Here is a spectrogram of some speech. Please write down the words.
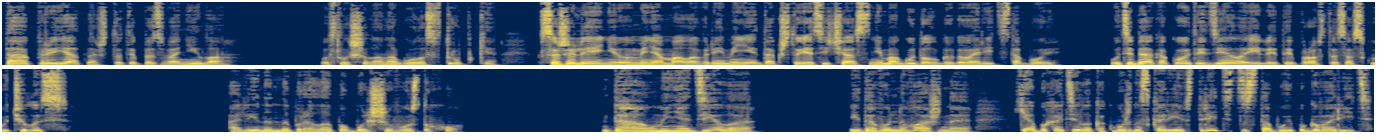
Так приятно, что ты позвонила. — услышала она голос в трубке. «К сожалению, у меня мало времени, так что я сейчас не могу долго говорить с тобой. У тебя какое-то дело или ты просто соскучилась?» Алина набрала побольше воздуху. «Да, у меня дело, и довольно важное. Я бы хотела как можно скорее встретиться с тобой и поговорить.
